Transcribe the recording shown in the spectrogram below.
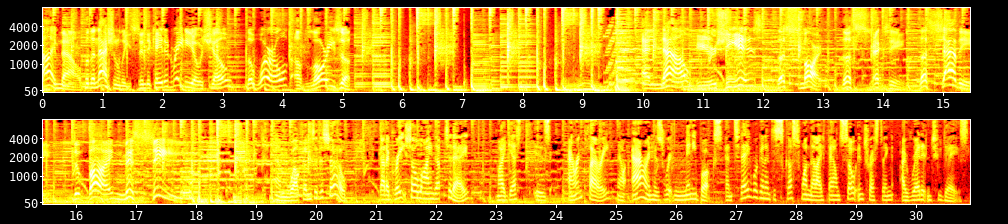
time now for the nationally syndicated radio show, The World of Laurie Zoock. And now, here she is, the smart, the sexy, the savvy, divine Miss C. And welcome to the show. Got a great show lined up today. My guest is Aaron Clarey. Now, Aaron has written many books, and today we're going to discuss one that I found so interesting. I read it in two days.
